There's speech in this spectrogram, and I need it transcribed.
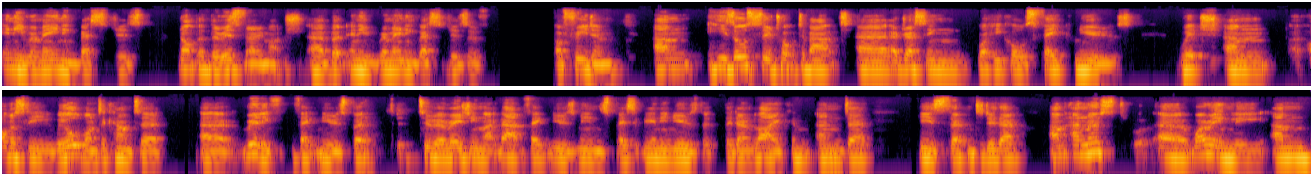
any remaining vestiges, not that there is very much, uh, but any remaining vestiges of, of freedom. Um, he's also talked about uh, addressing what he calls fake news, which um, obviously we all want to counter uh, really fake news. But to a regime like that, fake news means basically any news that they don't like, and and uh, he's threatened to do that. Um, and most uh, worryingly, um,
